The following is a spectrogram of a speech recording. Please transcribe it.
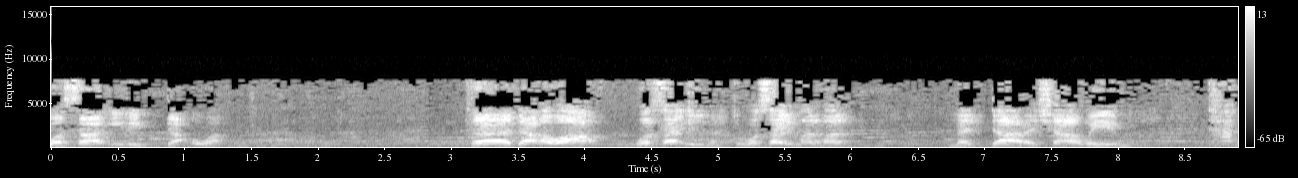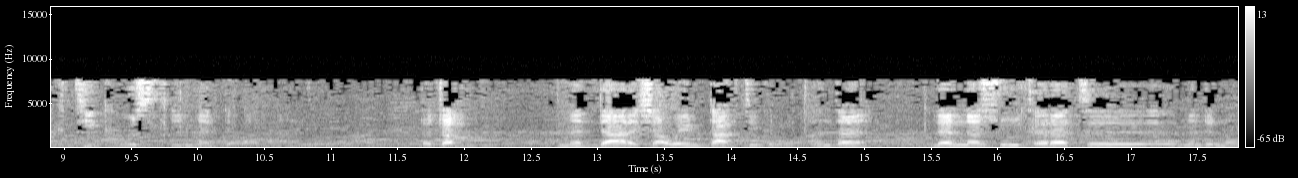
وسائل الدعوة ከዳዕዋ وسائل ናቸው። وسائل ማለት ማለት መዳረሻ ወይም ታክቲክ ውስጥ ይመደባል። መዳረሻ ወይም ታክቲክ ነው። አንተ ለነሱ ጥረት ምንድን ነው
